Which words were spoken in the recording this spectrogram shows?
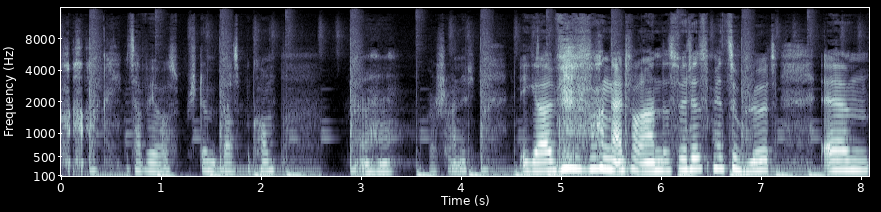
Jetzt habt ihr was, bestimmt was bekommen. Aha, wahrscheinlich. Egal, wir fangen einfach an. Das wird jetzt mir zu blöd. Ähm,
